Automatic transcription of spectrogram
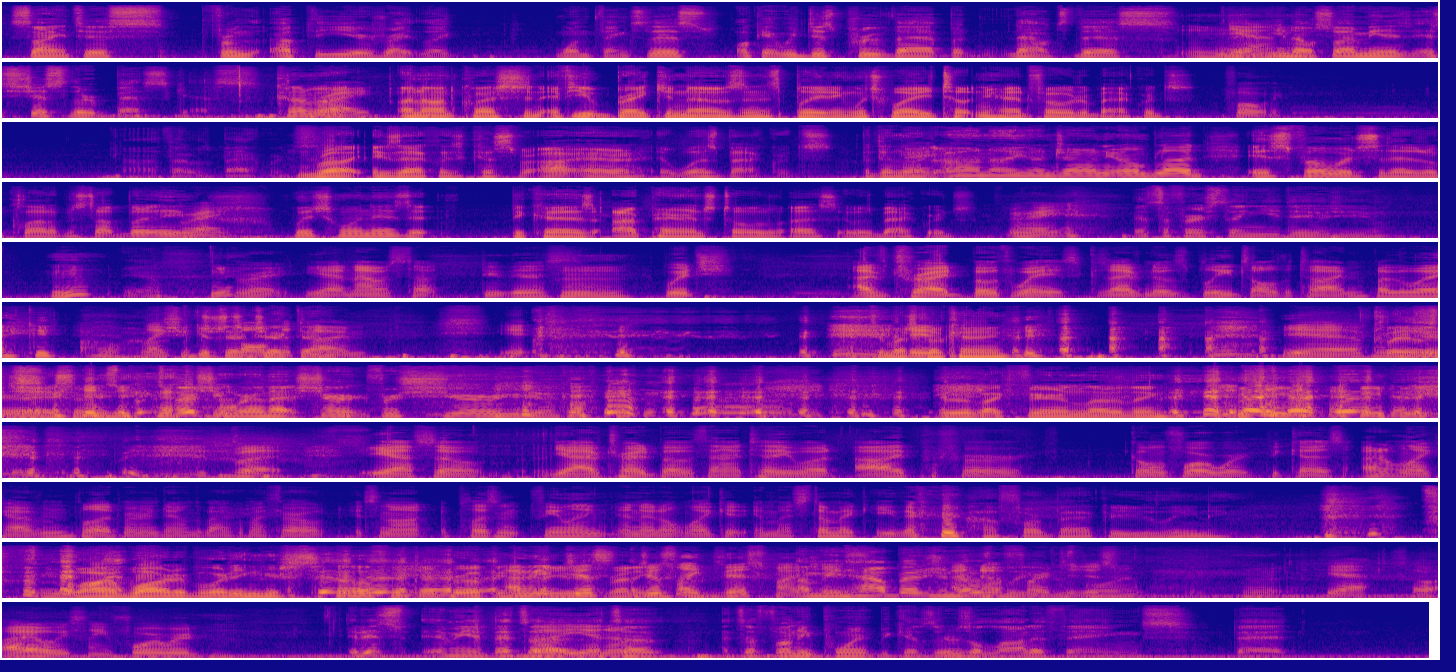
scientists from up the years, right, like one thinks this, okay, we disproved that, but now it's this. Mhm. Yeah. You know, so I mean, it's, it's just their best guess. kind of Right. a, an odd question. If you break your nose and it's bleeding, which way are you tilting your head, forward or backwards? forward. I thought it was backwards. Right, exactly. Because for our era, it was backwards. But then they're like, "Oh no, you're gonna drown your own blood." It's forward so that it'll clot up and stop bleeding. Right. Which one is it? Because our parents told us it was backwards. Right. That's the first thing you do is you, Hmm. yeah. Right. Yeah. And I was taught to do this, Hmm. which I've tried both ways because I have nosebleeds all the time. By the way, Oh, like should get that all the checked out. time. It, too much it- cocaine. yeah. Clearly, sure. Jason. Especially wearing that shirt, for sure you're doing cocaine. You look like fear and loathing. but yeah. So yeah, I've tried both, and I tell you what, I prefer going forward because I don't like having blood running down the back of my throat. It's not a pleasant feeling, and I don't like it in my stomach either. How far back are you leaning? Are you wa- waterboarding yourself with your broken? I mean, just just like this much. I mean, how bad is your enough nosebleed for at it to this just point? Right. yeah. So I always lean forward. It is. I mean, that's But, a you that's know. a that's a funny point because there's a lot of things that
